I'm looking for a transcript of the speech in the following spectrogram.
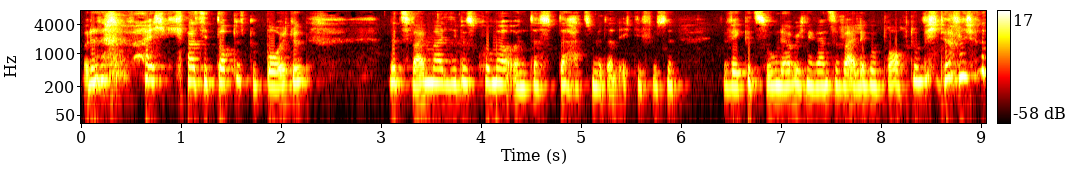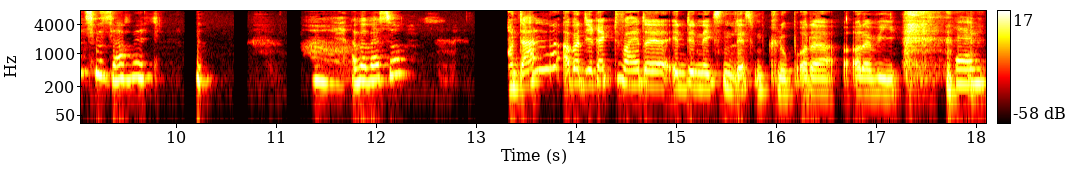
Und dann war ich quasi doppelt gebeutelt mit zweimal Liebeskummer und das, da hat es mir dann echt die Füße weggezogen. Da habe ich eine ganze Weile gebraucht, um mich da wieder zu sammeln. Aber weißt du, Und dann aber direkt weiter in den nächsten Lesbenclub oder, oder wie? ähm,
